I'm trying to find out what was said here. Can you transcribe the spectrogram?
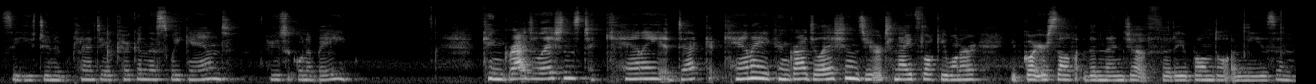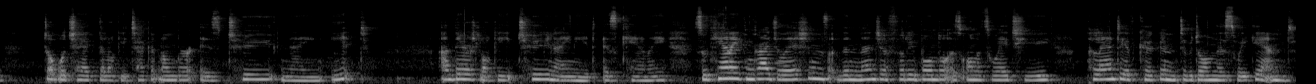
See, he's doing plenty of cooking this weekend. Who's it going to be? Congratulations to Kenny Dick. Kenny, congratulations. You're tonight's lucky winner. You've got yourself the Ninja Foodi Bundle. Amazing. Double check the lucky ticket number is 298. And there's lucky 298 is Kenny. So Kenny, congratulations. The Ninja Foodi Bundle is on its way to you. Plenty of cooking to be done this weekend.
